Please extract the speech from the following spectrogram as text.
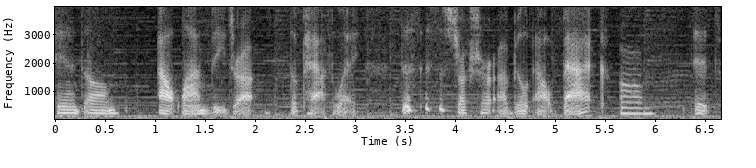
and um, outlined the, drop, the pathway. This is the structure I built out back. Um, it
